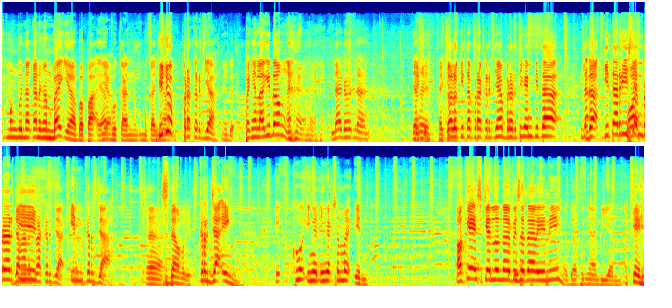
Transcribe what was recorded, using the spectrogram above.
menggunakan dengan baik ya, Bapak ya, Iya. bukan bukannya Hidup prakerja. Hidup. Pengen lagi dong. Enggak dong, enggak. Jangan. Yakin, yakin. Kalau kita prakerja berarti kan kita Nggak. kita resign Oh, berarti. Jangan prakerja, in kerja. Nah, Sedang apa? Kerjaing. eh, kok ingat-ingat sama in? Oke, sekian dulu untuk episode kali ini. Udah punya Bian. Oke.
